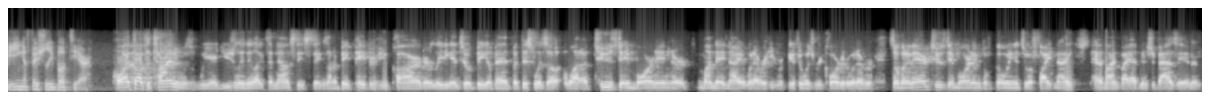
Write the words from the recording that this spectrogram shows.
being officially booked here? Oh, I thought the timing was weird. Usually they like to announce these things on a big pay per view card or leading into a big event, but this was a what a Tuesday morning or Monday night, whatever he if it was recorded or whatever. So, but it aired Tuesday morning, going into a fight night headlined by Edmen Shahbazyan and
